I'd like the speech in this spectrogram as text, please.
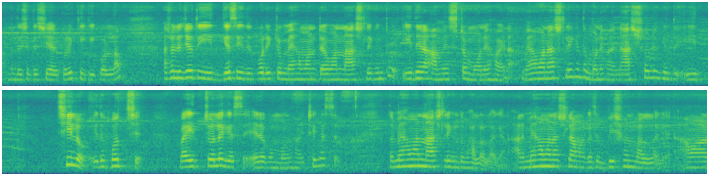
আপনাদের সাথে শেয়ার করি কী কী করলাম। আসলে যেহেতু ঈদ গেছে, ঈদের পরে একটু মেহমান টেহমান না আসলে কিন্তু ঈদের আমেজটা মনে হয় না। মেহমান আসলে কিন্তু মনে হয় না, আসলে কিন্তু ঈদ ছিল, ঈদ হচ্ছে বা ঈদ চলে গেছে এরকম মনে হয়, ঠিক আছে? তো মেহমান না আসলে কিন্তু ভালো লাগে না। আর মেহমান আসলে আমার কাছে ভীষণ ভালো লাগে। আমার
